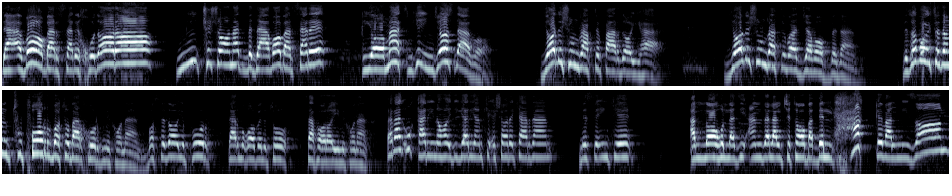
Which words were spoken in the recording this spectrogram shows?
دعوا بر سر خدا را میکشاند به دعوا بر سر قیامت. میگه اینجاست دعوا. یادشون رفته فردایی هست. یادشون رفته باید جواب بدن. لذا وایستادن تو پر با تو برخورد می‌کنن با صدای پر در مقابل تو سفارایی می‌کنن. و بعد اون قرینه های دیگری هم که اشاره کردن مثل اینکه الله الذی انزل الکتاب بالحق والمیزان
